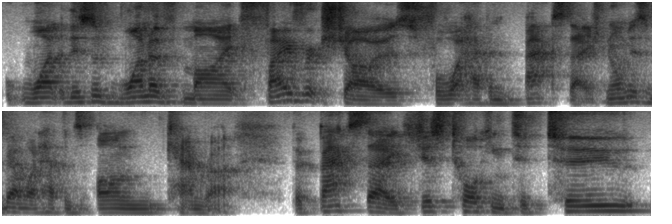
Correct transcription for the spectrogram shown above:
one this is one of my favorite shows for what happened backstage. Normally it's about what happens on camera, but backstage, just talking to two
